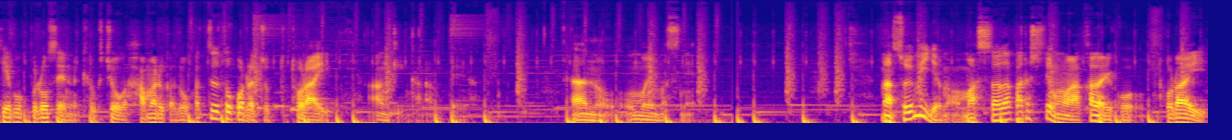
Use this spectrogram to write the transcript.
K-POP 路線の曲調がハマるかどうかっていうところはちょっとトライ案件かなみたいなあの思いますね。まあそういう意味でもマスターだからしてもまあかなりこうトライ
